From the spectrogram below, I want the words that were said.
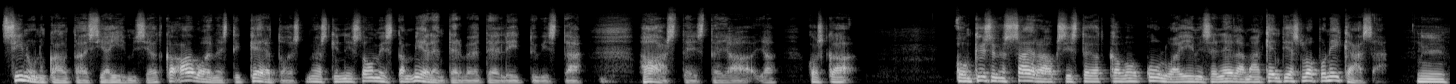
sinun kaltaisia ihmisiä, jotka avoimesti kertoisivat myöskin niistä omista mielenterveyteen liittyvistä haasteista. Ja, ja, koska on kysymys sairauksista, jotka voi kuulua ihmisen elämään kenties lopun ikänsä. Niin.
